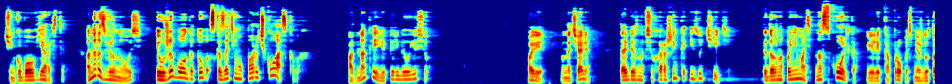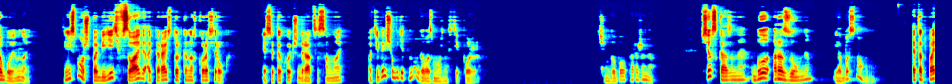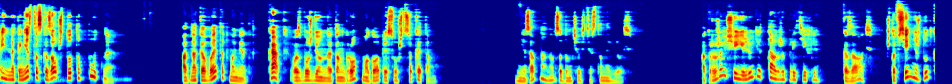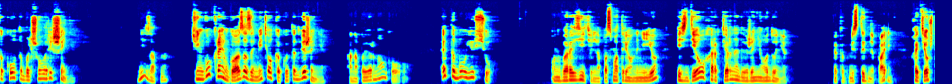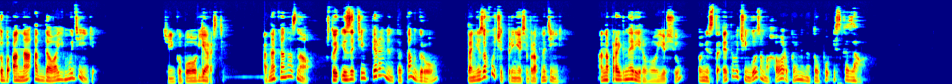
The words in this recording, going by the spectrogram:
Чинку была в ярости. Она развернулась и уже была готова сказать ему парочку ласковых. Однако ее перебил Юсю. Поверь, вначале ты обязана все хорошенько изучить. Ты должна понимать, насколько велика пропасть между тобой и мной. Ты не сможешь победить в славе, опираясь только на скорость рук. Если ты хочешь драться со мной, у тебя еще будет много возможностей позже. Чингу была поражена. Все сказанное было разумным и обоснованным. Этот парень наконец-то сказал что-то путное. Однако в этот момент, как возбужденная Тангро могла прислушаться к этому? Внезапно она в задумчивости остановилась. Окружающие ее люди также притихли. Казалось, что все не ждут какого-то большого решения. Внезапно Чингу краем глаза заметил какое-то движение. Она повернула голову. Это был Юсю. Он выразительно посмотрел на нее и сделал характерное движение ладонью. Этот бесстыдный парень хотел, чтобы она отдала ему деньги. Чингу была в ярости. Однако она знала, что из-за темперамента Тангроу та не захочет принять обратно деньги. Она проигнорировала Юсю, вместо этого Чинго замахала руками на толпу и сказала.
